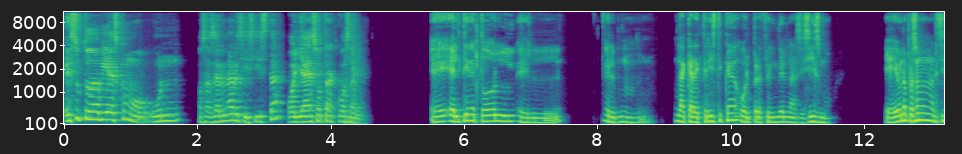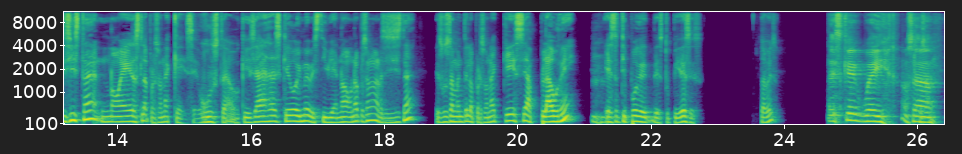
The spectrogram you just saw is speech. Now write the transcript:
eso todavía es como un, o sea, ser narcisista o ya es otra cosa, güey? Eh, él tiene todo el, el- el, mm, la característica o el perfil del narcisismo. Eh, una persona narcisista no es la persona que se gusta o que dice, ah, sabes que hoy me vestí bien. No, una persona narcisista es justamente la persona que se aplaude este tipo de, de estupideces. ¿Sabes? Es que, güey, o sea, O sea,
